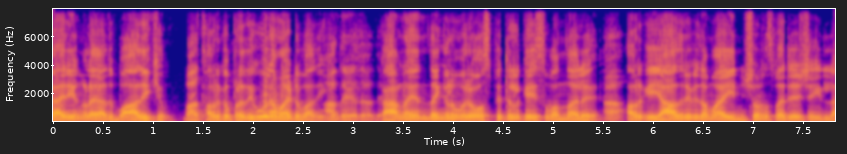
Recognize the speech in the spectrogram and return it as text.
കാര്യങ്ങളെ അത് ബാധിക്കും. അവർക്ക് പ്രതികൂലമായിട്ട് ബാധിക്കും. കാരണം എന്തെങ്കിലും ഒരു ഹോസ്പിറ്റൽ കേസ് വന്നാൽ അവർക്ക് യാതൊരു വിധമായ ഇൻഷുറൻസ് പരിരക്ഷയില്ല.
